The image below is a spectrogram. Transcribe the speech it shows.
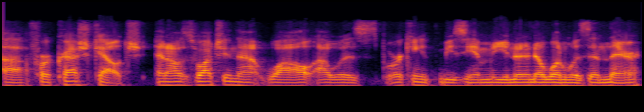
Uh, for Crash Couch, and I was watching that while I was working at the museum. You know, no one was in there,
